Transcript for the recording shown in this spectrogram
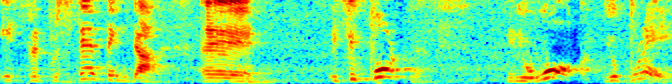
is representing the uh, its importance. When you walk, you pray,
